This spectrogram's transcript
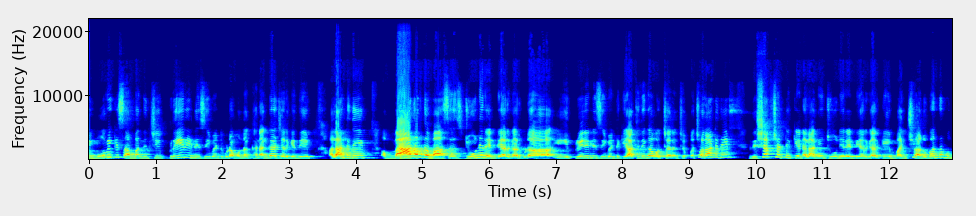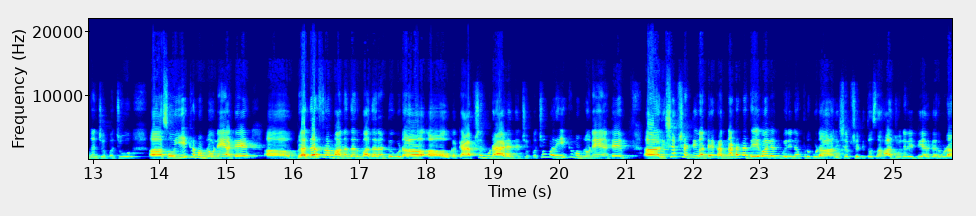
ఈ మూవీకి సంబంధించి ప్రీ రిలీజ్ ఈవెంట్ కూడా మొన్న ఘనంగా జరిగింది. అలాంటిది man of the masses junior NTR గారు కూడా ఈ ప్రీ రిలీజ్ ఈవెంట్కి అతిథిగా వచ్చారని చెప్పొచ్చు. అలాంటిది రిషబ్ శెట్టికి అండ్ అలాగే జూనియర్ ఎన్టీఆర్ గారికి మంచి అనుబంధం ఉందని చెప్పొచ్చు. సో ఈ క్రమంలోనే అంటే బ్రదర్ ఫ్రమ్ అనదర్ మదర్ అంటూ కూడా ఒక క్యాప్షన్ కూడా యాడ్ అయిందని చెప్పొచ్చు. మరి ఈ క్రమంలోనే అంటే రిషబ్ శెట్టి అంటే కర్ణాటక దేవాలయానికి వెళ్ళినప్పుడు కూడా రిషబ్ శెట్టితో సహా జూనియర్ ఎన్టీఆర్ గారు కూడా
